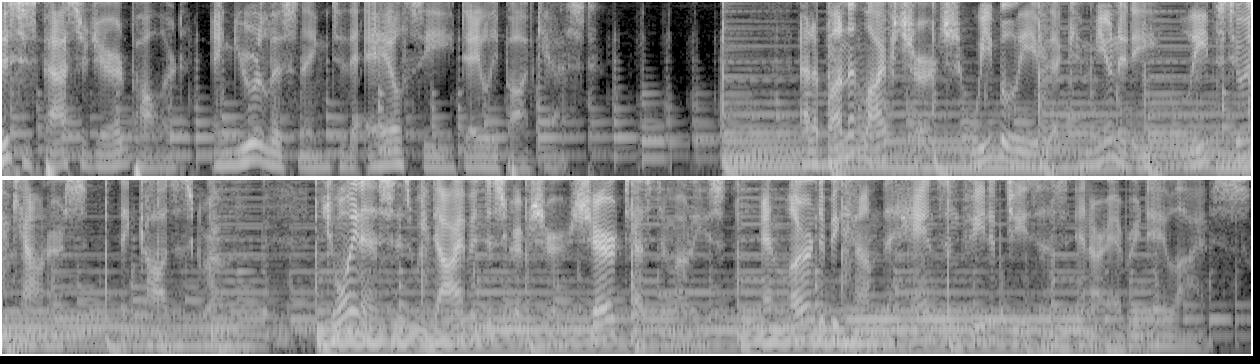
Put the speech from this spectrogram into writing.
This is Pastor Jared Pollard, and you're listening to the ALC Daily Podcast. At Abundant Life Church, we believe that community leads to encounters that causes growth. Join us as we dive into Scripture, share testimonies, and learn to become the hands and feet of Jesus in our everyday lives.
